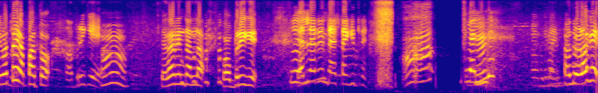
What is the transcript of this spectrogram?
ಐವತ್ತು ಎಪ್ಪತ್ತು? ಒಬ್ರಿಗೆ? ಹ್ಮ್ ಎಲ್ಲರಿಂದ ಅಲ್ಲ ಒಬ್ರಿಗೆ. ಎಲ್ಲರಿಂದ ಅಷ್ಟಾಗಿದ್ರೆ? ಅದ್ರೊಳಗೆ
